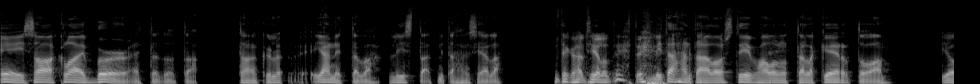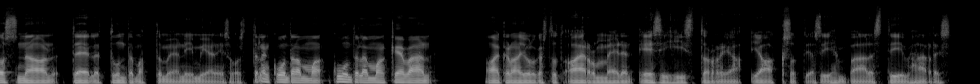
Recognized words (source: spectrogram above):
ei saa Clive Burr, että tota, tämä on kyllä jännittävä lista, että mitä hän siellä, Mitäköhän siellä on tehty? mitä hän täällä on Steve halunnut tällä kertoa. Jos nämä on teille tuntemattomia nimiä, niin suosittelen kuuntelemaan, kuuntelemaan kevään aikana julkaistut Iron Maiden esihistoria-jaksot ja siihen päälle Steve Harris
